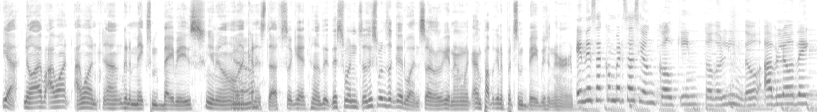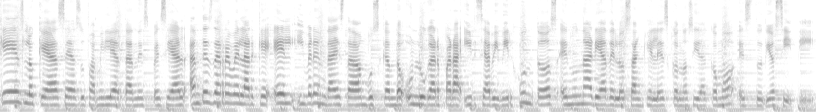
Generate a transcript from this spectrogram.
yeah. No, I, I want, I want. Uh, I'm gonna make some babies, you know, all that kind of stuff. So yeah, no, th- this one's, this one's a good one. So you know, like, I'm probably gonna put some babies in her. En esa conversación, Culkin, todo lindo, habló de qué es lo que hace a su familia tan especial antes de revelar que él y Brenda estaban buscando un lugar para irse a vivir juntos en un área de Los Ángeles conocida como Studio City.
